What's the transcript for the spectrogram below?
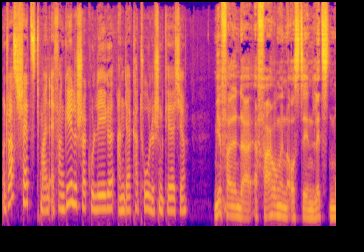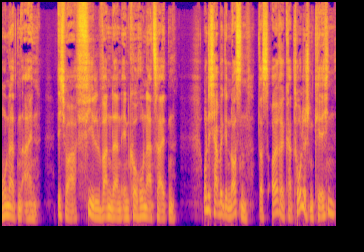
Und was schätzt mein evangelischer Kollege an der katholischen Kirche? Mir fallen da Erfahrungen aus den letzten Monaten ein. Ich war viel wandern in Corona-Zeiten. Und ich habe genossen, dass eure katholischen Kirchen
